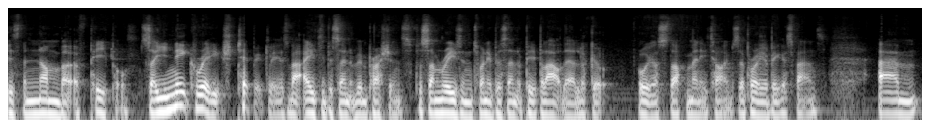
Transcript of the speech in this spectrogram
is the number of people. So unique reach typically is about 80% of impressions. For some reason, 20% of people out there look at all your stuff many times. They're probably your biggest fans. Um,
